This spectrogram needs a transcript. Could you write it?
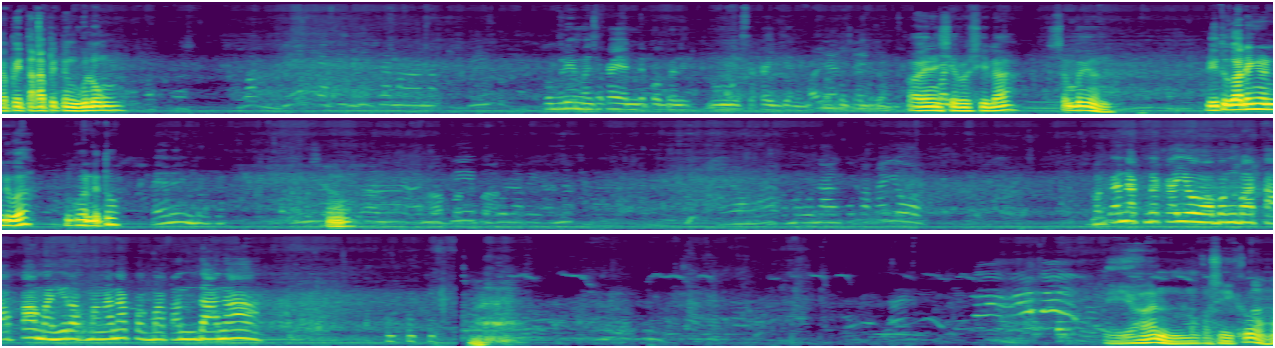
kapit na kapit ng gulong. Problema sa kaya, hindi pa balik. Mamay dyan. Doon. Ayun si Rosila. Saan ba yun? Dito galing yun, di ba? Yung kuha nito. Ayun na yung bangka. Oh. Mag-anak na kayo habang bata pa. Mahirap manganak pag matanda na. Ayan, mga kasiko.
